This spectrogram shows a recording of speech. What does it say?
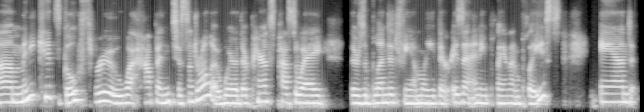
um, many kids go through what happened to Cinderella, where their parents pass away, there's a blended family, there isn't any plan in place, and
